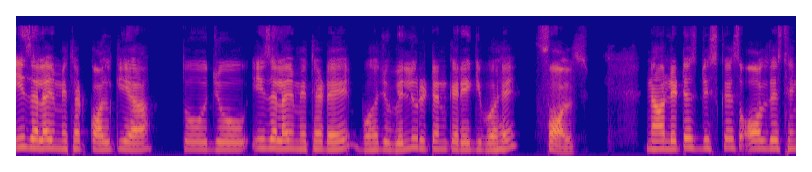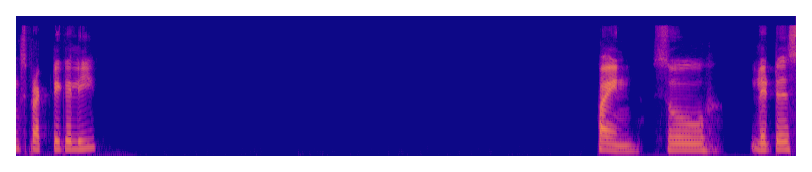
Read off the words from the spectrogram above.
इज़ अलाइव मेथड कॉल किया तो जो इज़ अलाइव मेथड है, वह जो वैल्यू रिटर्न करेगी वह है false now let us discuss all this things practically fine so let us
